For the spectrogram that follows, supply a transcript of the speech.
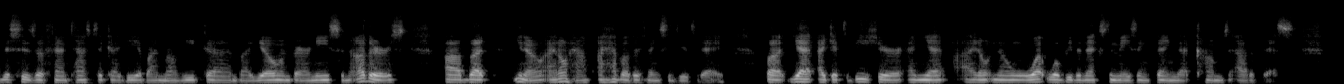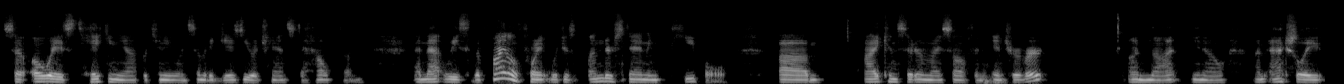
this is a fantastic idea by Malvika and by Yo and Berenice and others. Uh, but you know, I don't have, I have other things to do today, but yet I get to be here and yet I don't know what will be the next amazing thing that comes out of this. So always taking the opportunity when somebody gives you a chance to help them. And that leads to the final point, which is understanding people. Um, I consider myself an introvert. I'm not, you know, I'm actually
